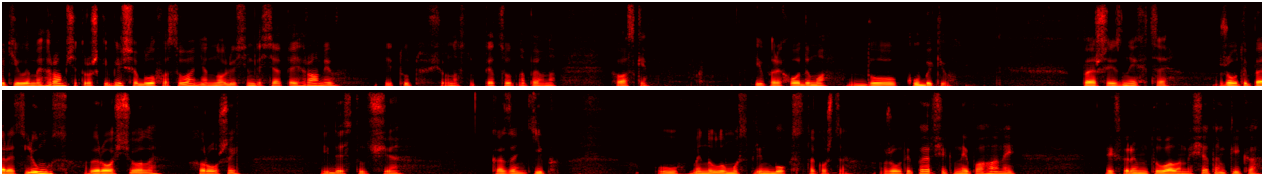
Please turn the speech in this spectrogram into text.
хотіли ми грам, чи трошки більше, було фасування 0,85 грамів. І тут, що у нас тут 500, напевно, хаски. І переходимо до кубиків. Перший з них це жовтий перець люмус. Вирощували, хороший. І десь тут ще казантіп у минулому Springbox. Також це жовтий перчик, непоганий. Експериментували ми ще там кілька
